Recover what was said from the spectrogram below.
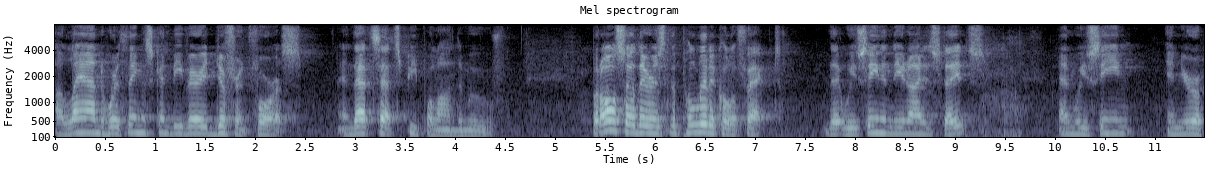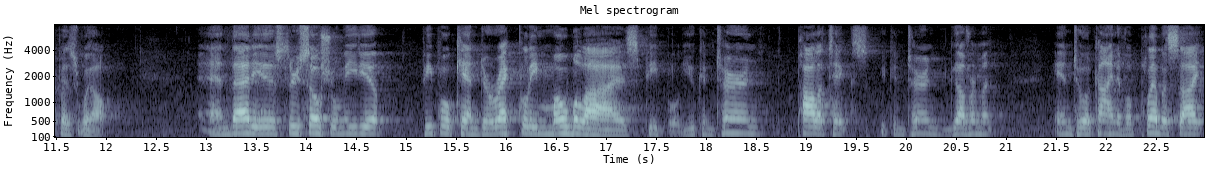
a land where things can be very different for us, and that sets people on the move. But also there is the political effect that we've seen in the United States and we've seen in Europe as well. And that is through social media, people can directly mobilize people. You can turn politics, you can turn government into a kind of a plebiscite,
